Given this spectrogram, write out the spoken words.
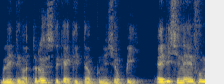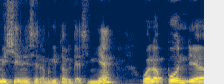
Boleh tengok terus dekat kita punya Shopee. Additional information yang saya nak beritahu dekat sini. Eh. Walaupun dia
